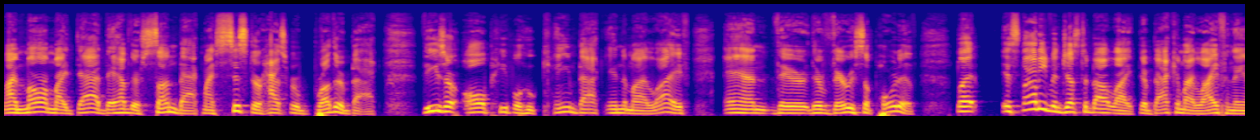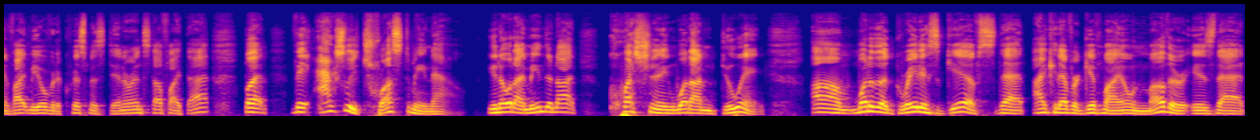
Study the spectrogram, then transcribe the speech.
My mom, my dad, they have their son back. My sister has her brother back. These are all people who came back into my life and they're, they're very supportive. But it's not even just about like they're back in my life and they invite me over to Christmas dinner and stuff like that, but they actually trust me now. You know what I mean? They're not questioning what I'm doing. Um, one of the greatest gifts that I could ever give my own mother is that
